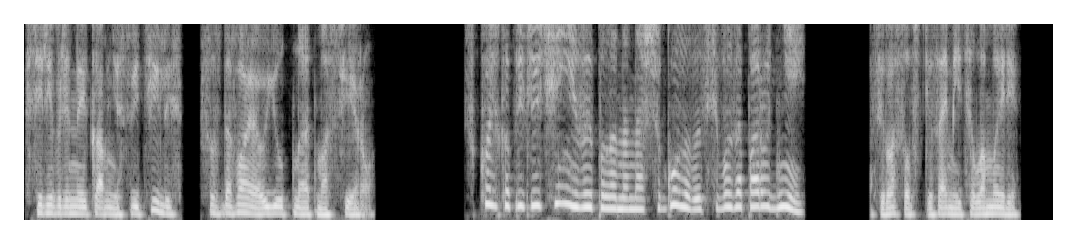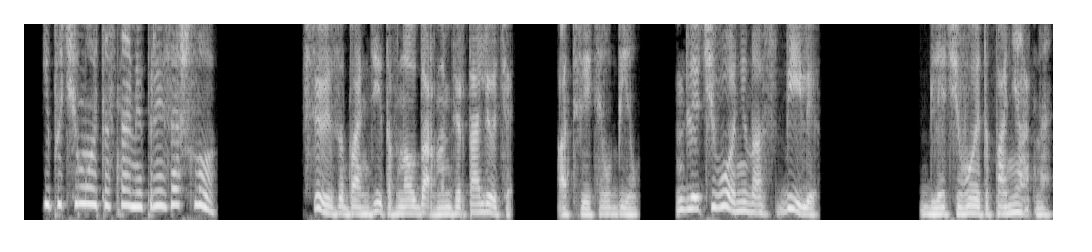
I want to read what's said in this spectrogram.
Серебряные камни светились, создавая уютную атмосферу. «Сколько приключений выпало на наши головы всего за пару дней», — философски заметила Мэри. «И почему это с нами произошло?» «Все из-за бандитов на ударном вертолете», — ответил Билл. «Для чего они нас сбили?» «Для чего это понятно?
